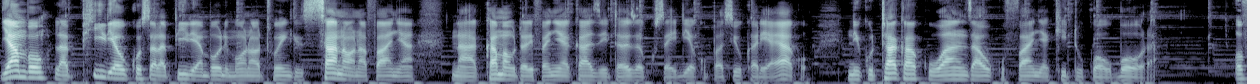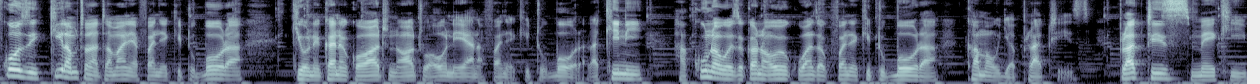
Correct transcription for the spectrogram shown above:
Jambo la pili au kosa la pili ambao nimeona watu wengi sana wanafanya na kama utalifanyia kazi itaweza kusaidia kupasiu karia yako ni kutaka kuanza au kufanya kitu kwa ubora. Of course kila mtu anatamani afanye kitu bora kionekane kwa watu na watu waone yeye anafanya kitu bora. Lakini hakuna uwezekano wa wewe kuanza kufanya kitu bora kama uja practice practice make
